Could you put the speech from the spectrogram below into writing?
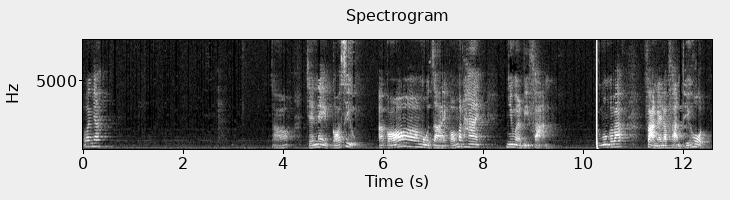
Các bác nhá. Đó chén này có xỉu à, có một dài có mặt hai nhưng mà bị phản. Đúng không các bác? Phản này là phản thế hột.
